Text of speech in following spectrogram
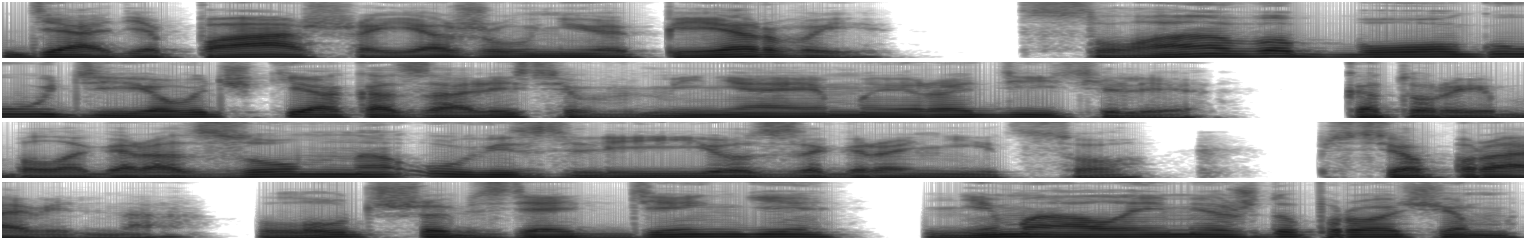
«Дядя Паша, я же у нее первый». Слава богу, у девочки оказались вменяемые родители, которые благоразумно увезли ее за границу. Все правильно. Лучше взять деньги, немалые, между прочим,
